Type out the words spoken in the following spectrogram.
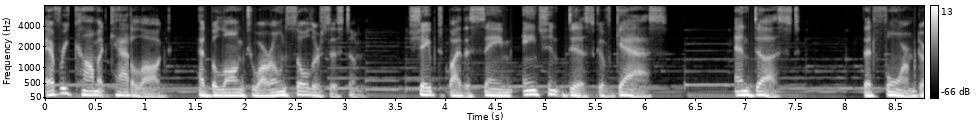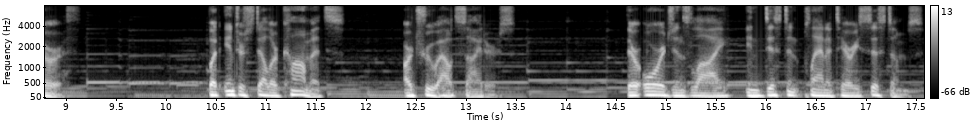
every comet cataloged had belonged to our own solar system, shaped by the same ancient disk of gas and dust that formed Earth. But interstellar comets are true outsiders. Their origins lie in distant planetary systems,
